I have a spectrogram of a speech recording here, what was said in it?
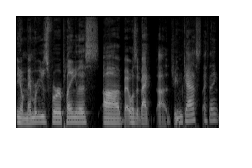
you know, memories for playing this. Uh but was it back uh Dreamcast, I think?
